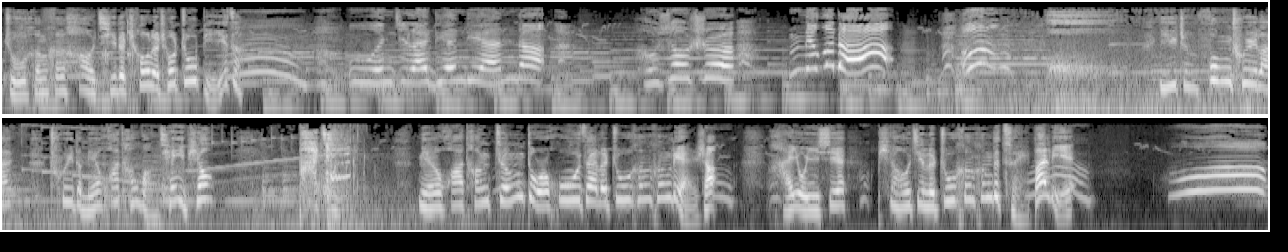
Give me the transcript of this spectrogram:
猪哼哼好奇的抽了抽猪鼻子，嗯，闻起来甜甜的，好像是棉花糖。嗯，呼，一阵风吹来，吹的棉花糖往前一飘，棉花糖整朵糊在了猪哼哼脸上，还有一些飘进了猪哼哼的嘴巴里。哇，好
